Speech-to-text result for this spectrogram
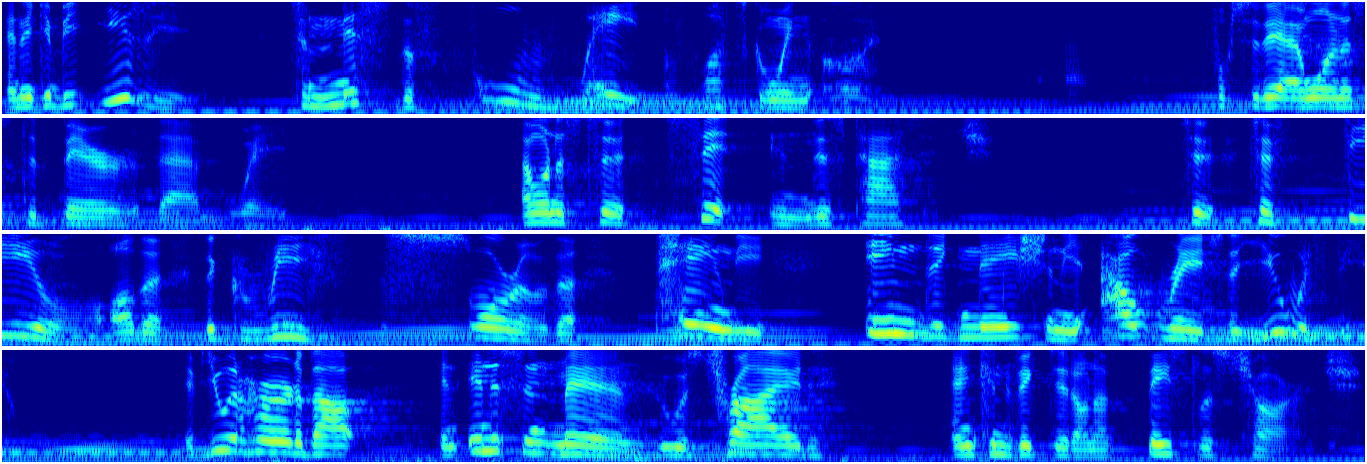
And it can be easy to miss the full weight of what's going on. Folks, today I want us to bear that weight. I want us to sit in this passage, to, to feel all the, the grief, the sorrow, the pain, the indignation, the outrage that you would feel if you had heard about an innocent man who was tried and convicted on a baseless charge.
